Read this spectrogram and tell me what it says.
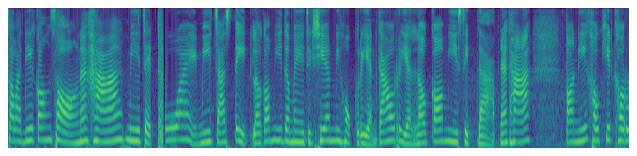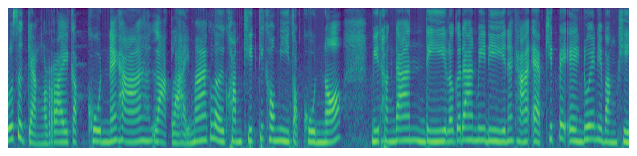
สวัสดีกองสองนะคะ มี 7 ถ้วย มีจัสติก แล้วก็มีเดอะเมจิเชียน มี 6 เหรียญ 9 เหรียญ แล้วก็มี 10 ดาบนะคะ ตอนนี้เขาคิดเขารู้สึกอย่างไรกับคุณนะคะ หลากหลายมากเลยความคิดที่เขามีต่อคุณเนาะมีทั้งด้านดีแล้วก็ด้านไม่ดีนะคะ แอบคิดไปเองด้วยในบางที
